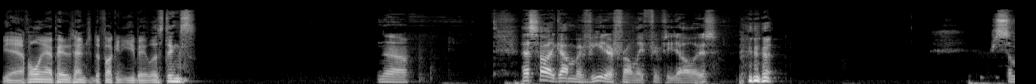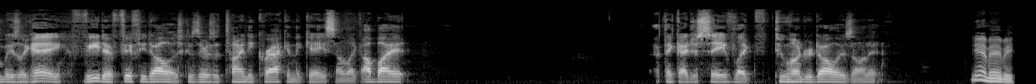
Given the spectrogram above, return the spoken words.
Yeah, if only I paid attention to fucking eBay listings. No. That's how I got my Vita for only fifty dollars. Somebody's like, "Hey, Vita, fifty dollars because there's a tiny crack in the case." I'm like, "I'll buy it." I think I just saved like two hundred dollars on it. Yeah, maybe.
